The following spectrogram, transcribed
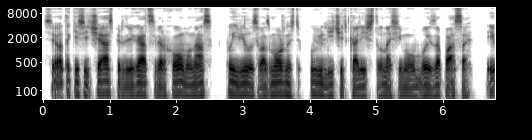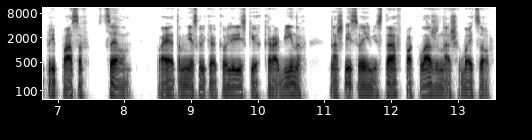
Все-таки сейчас передвигаться верхом у нас появилась возможность увеличить количество носимого боезапаса и припасов в целом. Поэтому несколько кавалерийских карабинов нашли свои места в поклаже наших бойцов.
